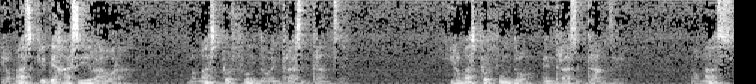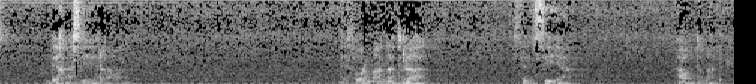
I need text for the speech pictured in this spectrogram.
Y lo más que dejas ir ahora, lo más profundo entras en trance. Y lo más profundo entras en trance, lo más dejas ir ahora. De forma natural, sencilla. automática.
